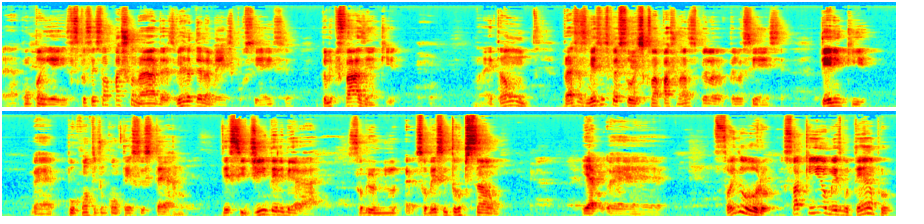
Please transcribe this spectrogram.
é, acompanhei. As pessoas são apaixonadas verdadeiramente por ciência, pelo que fazem aqui. Né? Então, para essas mesmas pessoas que são apaixonadas pela, pela ciência, terem que é, por conta de um contexto externo, decidir deliberar sobre, o, é, sobre essa interrupção e é, foi duro. Só que ao mesmo tempo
